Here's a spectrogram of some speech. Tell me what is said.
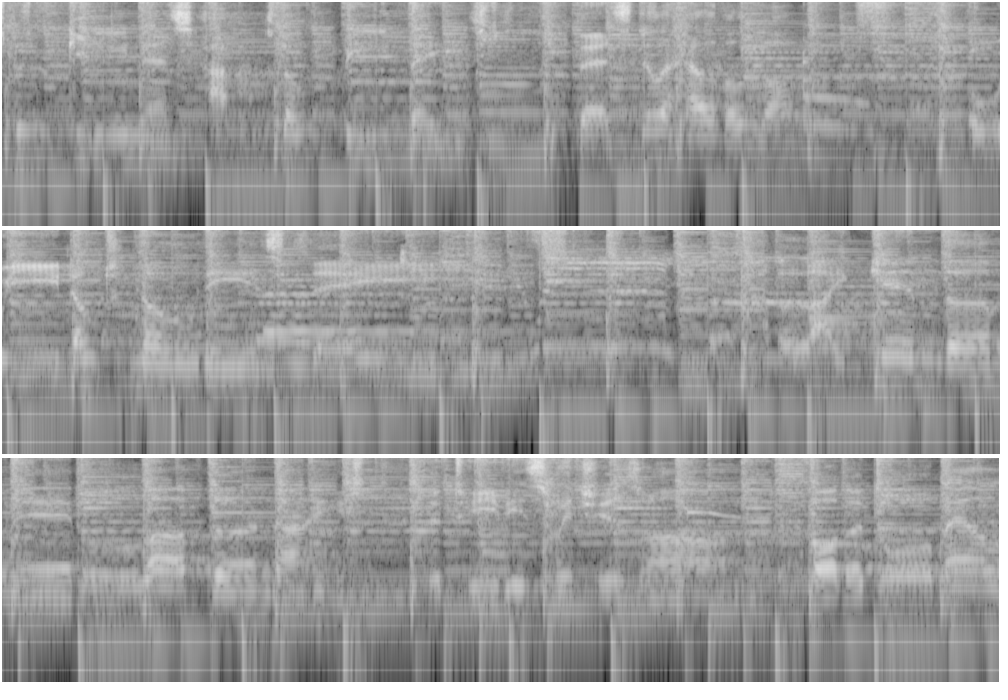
Spookiness happens, don't be fazed. There's still a hell of a lot we don't know these days. Like in the middle of the night, the TV switches on, or the doorbell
